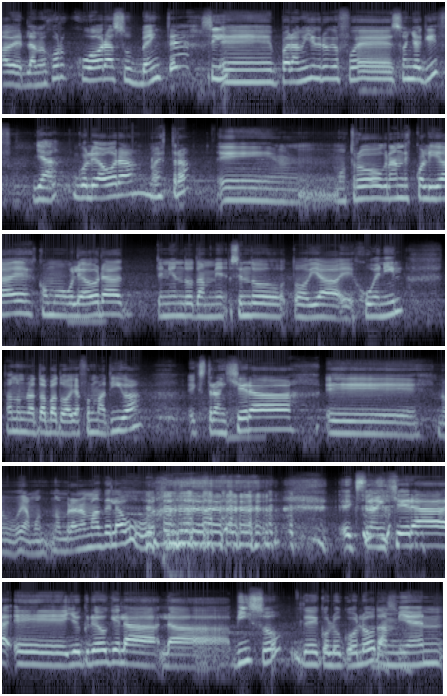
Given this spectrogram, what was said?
A ver, la mejor jugadora sub-20. Sí. Eh, para mí yo creo que fue Sonja Kif, Ya. goleadora nuestra. Eh, mostró grandes cualidades como goleadora, teniendo también, siendo todavía eh, juvenil, estando en una etapa todavía formativa. Extranjera, eh, no voy a nombrar a más de la U. Extranjera, eh, yo creo que la, la Viso de Colo Colo también,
